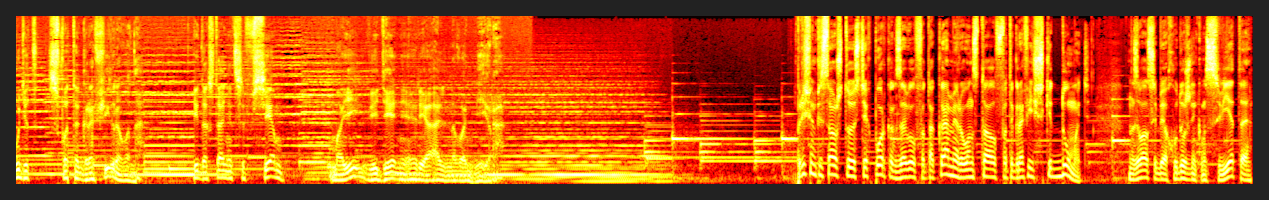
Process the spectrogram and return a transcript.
будет сфотографирована – и достанется всем мои видения реального мира. Пришвин писал, что с тех пор, как завел фотокамеру, он стал фотографически думать. Называл себя художником света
